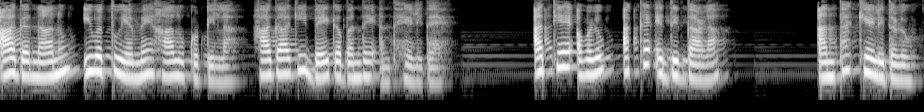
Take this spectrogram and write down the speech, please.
ಆಗ ನಾನು, ಇವತ್ತು ಎಮ್ಮೆ ಹಾಲು ಕೊಟ್ಟಿಲ್ಲ, ಹಾಗಾಗಿ ಬೇಗ ಬಂದೆ ಅಂತ ಹೇಳಿದೆ. ಅದಕ್ಕೆ ಅವಳು ಅಕ್ಕ ಎದ್ದಿದ್ದಾಳ? ಅಂತ ಕೇಳಿದಳು.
